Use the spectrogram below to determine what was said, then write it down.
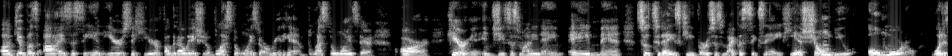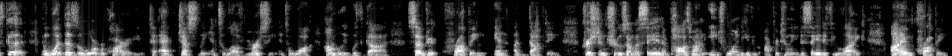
uh, give us eyes to see and ears to hear. Father God, we ask you to bless the ones that are reading it and bless the ones that are hearing it in Jesus' mighty name. Amen. So today's key verse is Micah 6 and 8. He has shown you, O mortal, what is good and what does the Lord require of you? To act justly and to love mercy and to walk humbly with God. Subject cropping and adopting. Christian truths, I'm going to say it and pause behind each one to give you opportunity to say it if you like. I am cropping.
